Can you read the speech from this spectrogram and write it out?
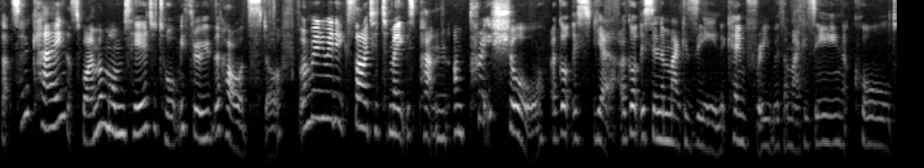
that's okay. That's why my mum's here to talk me through the hard stuff. But I'm really, really excited to make this pattern. I'm pretty sure I got this, yeah, I got this in a magazine. It came free with a magazine called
